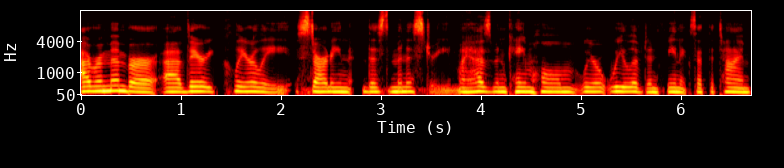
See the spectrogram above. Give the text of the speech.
I remember uh, very clearly starting this ministry. My husband came home. We were we lived in Phoenix at the time.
